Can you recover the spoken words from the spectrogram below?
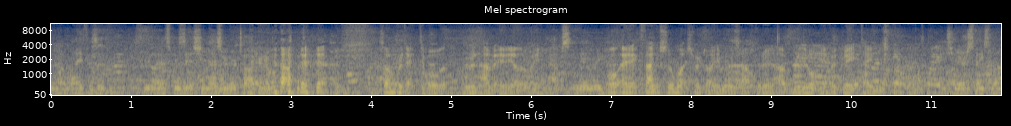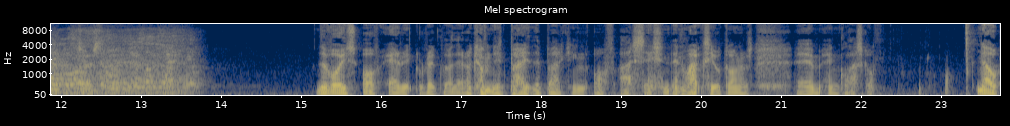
you know, life is a freelance musician, as we were talking about. it's unpredictable. We wouldn't have it any other way. Absolutely. Well, Eric, thanks so much for joining me this afternoon. I really hope you have a great time in Scotland. Cheers. Thanks a lot. Cheers. The voice of Eric Rigler there, accompanied by the backing of a session in Waxy O'Connor's um, in Glasgow. Now,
